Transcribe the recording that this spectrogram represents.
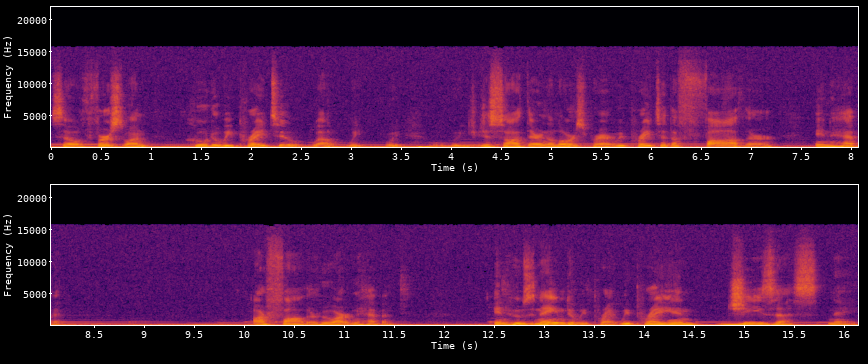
So, the first one, who do we pray to? Well, we, we, we just saw it there in the Lord's Prayer. We pray to the Father in heaven. Our Father who art in heaven. In whose name do we pray? We pray in Jesus' name.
